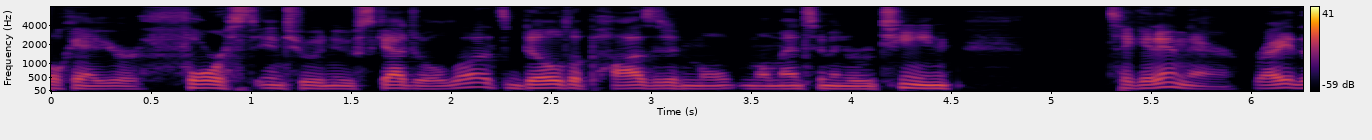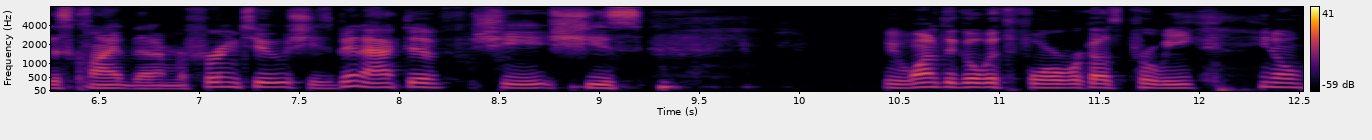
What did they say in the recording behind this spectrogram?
okay you're forced into a new schedule. Well, let's build a positive mo- momentum and routine to get in there right? This client that i'm referring to she's been active. She she's we wanted to go with four workouts per week. You know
